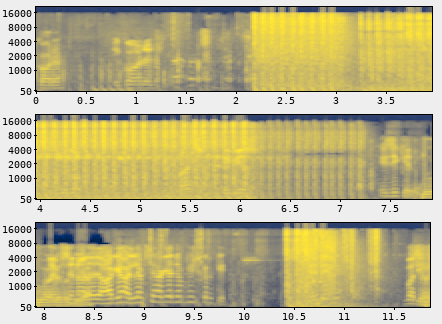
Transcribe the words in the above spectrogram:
एक और है। एक और है। टीवीएस इजी किल लेफ़्ट से ना आ गया लेफ़्ट से आ गया जंप फ़िश करके। ले ले ले। बढ़िया.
